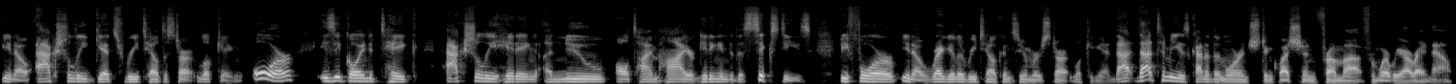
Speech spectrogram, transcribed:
you know, actually gets retail to start looking? Or is it going to take actually hitting a new all-time high or getting into the 60s before, you know, regular retail consumers start looking in? That that to me is kind of the more interesting question from uh, from where we are right now.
